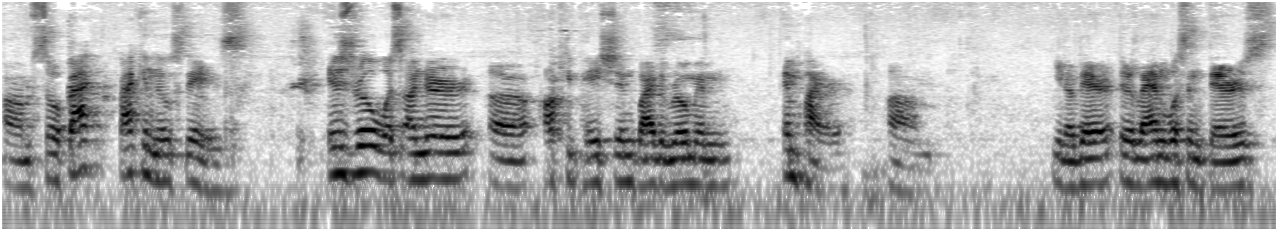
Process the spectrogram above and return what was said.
Um, so, back, back in those days, Israel was under uh, occupation by the Roman Empire. Um, you know, their, their land wasn't theirs,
